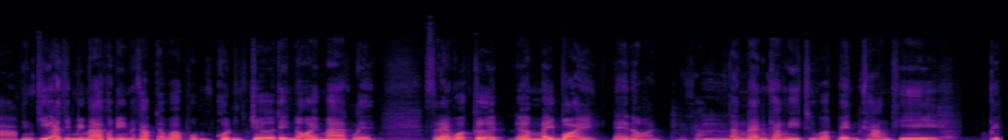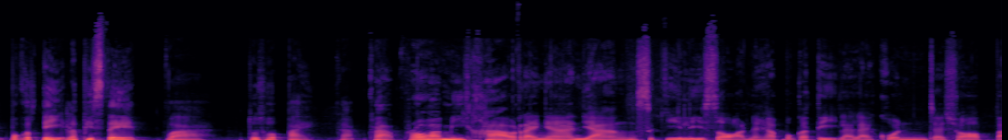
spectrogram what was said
3 จริงๆ อาจจะมีมากกว่านี้นะครับ แต่ว่าผมค้นเจอได้น้อยมากเลย แสดงว่าเกิดเริ่มไม่บ่อยแน่นอนนะครับอืมดังนั้นครั้งนี้ถือว่าเป็นครั้งที่ผิดปกติและพิเศษกว่า ทั่วๆไปครับครับ เพราะว่ามีข่าวรายงานอย่างสกีรีสอร์ทนะครับ ปกติหลายๆ คนจะชอบไป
